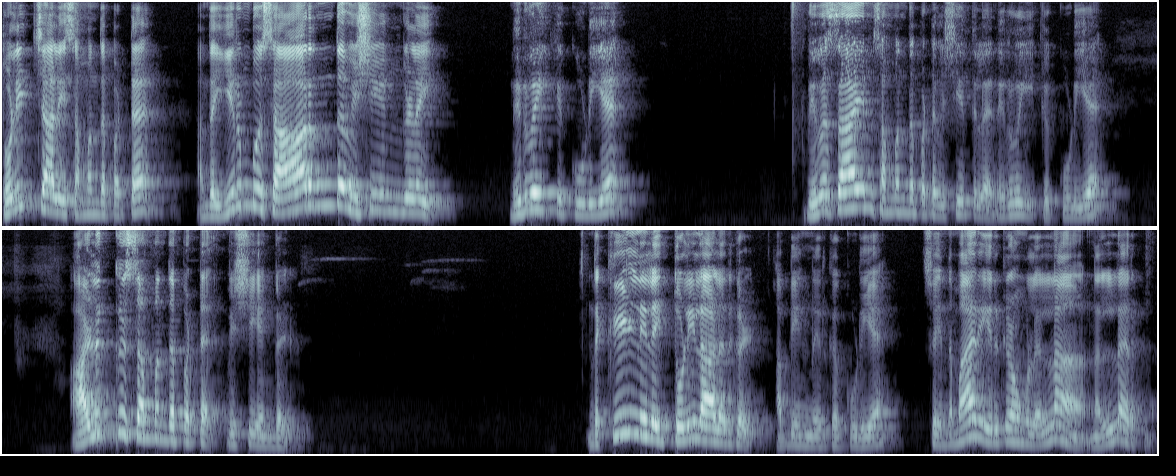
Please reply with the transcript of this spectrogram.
தொழிற்சாலை சம்பந்தப்பட்ட அந்த இரும்பு சார்ந்த விஷயங்களை நிர்வகிக்கக்கூடிய விவசாயம் சம்பந்தப்பட்ட விஷயத்தில் நிர்வகிக்கக்கூடிய அழுக்கு சம்பந்தப்பட்ட விஷயங்கள். இந்த கீழ்நிலை தொழிலாளர்கள் அப்படின்னு இருக்கக்கூடிய ஸோ இந்த மாதிரி இருக்கிறவங்களெல்லாம் நல்லா இருக்கும்.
